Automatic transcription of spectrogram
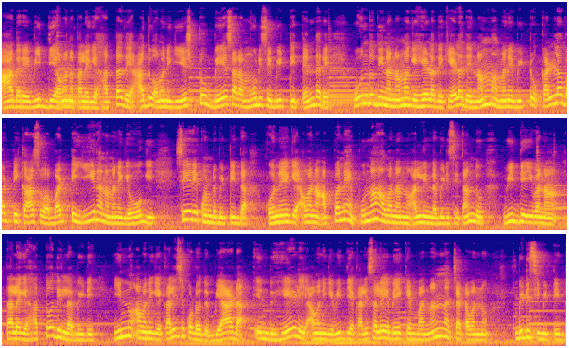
ಆದರೆ ವಿದ್ಯೆ ಅವನ ತಲೆಗೆ ಹತ್ತದೆ. ಅದು ಅವನಿಗೆ ಎಷ್ಟು ಬೇಸರ ಮೂಡಿಸಿ ಬಿಟ್ಟಿತ್ತೆಂದರೆ ಒಂದು ದಿನ ನಮಗೆ ಹೇಳದೆ ಕೇಳದೆ ನಮ್ಮ ಮನೆ ಬಿಟ್ಟು ಕಳ್ಳ ಬಟ್ಟಿ ಕಾಸುವ ಬಟ್ಟಿ ಈರನ ಮನೆಗೆ ಹೋಗಿ ಸೇರಿಕೊಂಡು ಬಿಟ್ಟಿದ್ದ. ಕೊನೆಗೆ ಅವನ ಅಪ್ಪನೇ ಪುನಃ ಅವನನ್ನು ಅಲ್ಲಿಂದ ಬಿಡಿಸಿ ತಂದು, ವಿದ್ಯೆ ಇವನ ತಲೆಗೆ ಹತ್ತೋದಿಲ್ಲ ಬಿಡಿ. ಇನ್ನು ಅವನಿಗೆ ಕಲಿಸಿಕೊಡೋದು ಬ್ಯಾಡ ಎಂದು ಹೇಳಿ ಅವನಿಗೆ ವಿದ್ಯೆ ಕಲಿಸಲೇಬೇಕೆಂಬ ನನ್ನ ಚಟವನ್ನು ಬಿಡಿಸಿಬಿಟ್ಟಿದ್ದ.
